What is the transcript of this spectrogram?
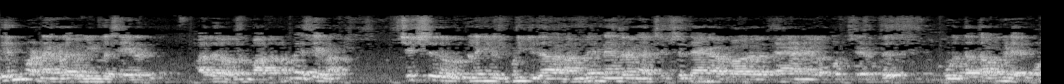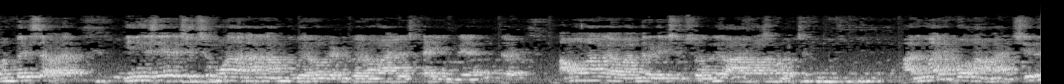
தின்பண்டங்களை வெளியில் செய்யறது. அதை வந்து மாத்தணும் நம்ம செய்யலாம். சிப்ஸ் பிள்ளைங்களுக்கு பிடிக்குதா? நம்மளே நேந்திரங்க சிப்ஸ் தேங்காய் தேங்காய் எண்ணெயில பொறிச்சு எடுத்து கொடுத்தா தப்பு கிடையாது. ஒன்றும் பெருசா வராது. நீங்க செய்யற சிப்ஸ் மூணாவது நாள் நமக்கு போயிடும் கெட்டு போயிடும் வாங்கி வச்சு கிடைக்க முடியாது. அவன் வாங்க வந்திருக்க சிப்ஸ் வந்து ஆறு மாசம் கூட அது மாதிரி போகாம சிறு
